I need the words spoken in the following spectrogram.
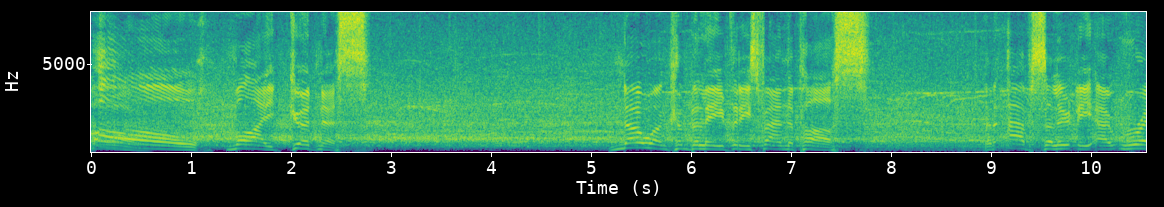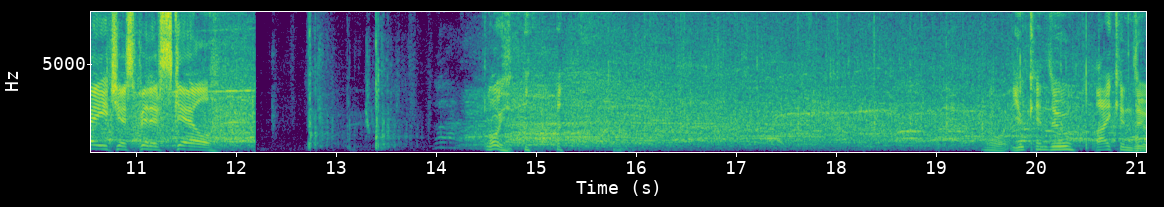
Oh, my goodness. No one can believe that he's found the pass. An absolutely outrageous bit of skill. Oi. oh, what you can do, I can do.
